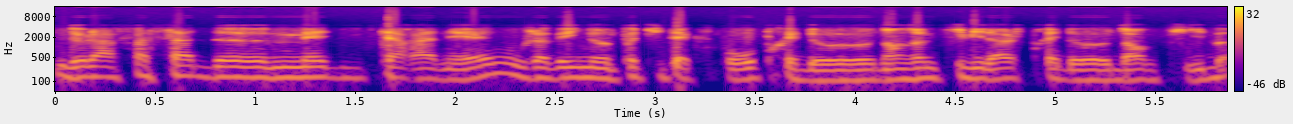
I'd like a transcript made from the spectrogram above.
de la façade méditerranéenne où j'avais une petite expo près de dans un petit village près de d'Antibes.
